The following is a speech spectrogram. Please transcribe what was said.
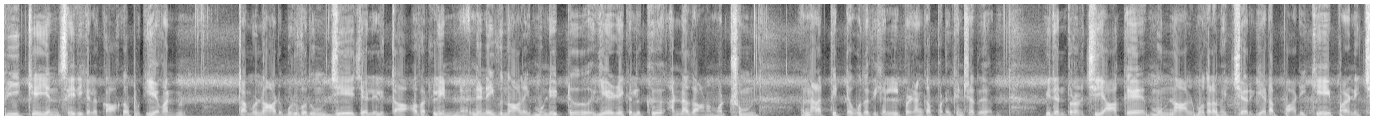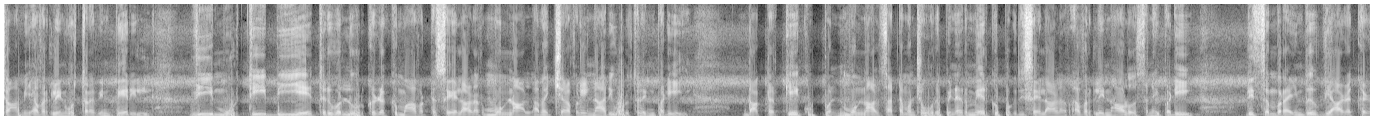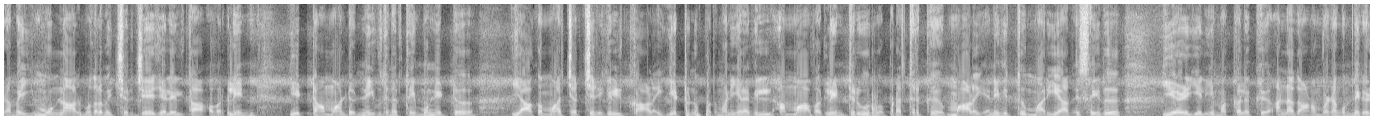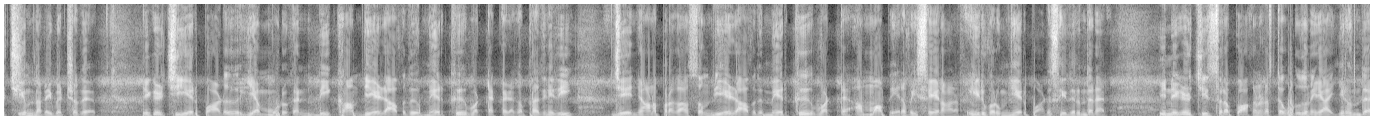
PKN செய்திகளுக்காக புதியவன். தமிழ்நாடு முழுவதும் J Jayalalithaa அவர்களின் நினைவு நாளை முன்னிட்டு ஏழைகளுக்கு அன்னதானம் மற்றும் நலத்திட்ட உதவிகள் வழங்கப்படுகின்றது. இதன் தொடர்ச்சியாக முன்னாள் முதலமைச்சர் எடப்பாடி கே பழனிசாமி அவர்களின் உத்தரவின் பேரில் வி மூர்த்தி பிஏ திருவள்ளூர் கிழக்கு மாவட்ட செயலாளர் முன்னாள் அமைச்சர் அவர்களின் அறிவுறுத்தலின்படி டாக்டர் கே குப்பன் முன்னாள் சட்டமன்ற உறுப்பினர் மேற்கு பகுதி செயலாளர் அவர்களின் ஆலோசனைப்படி டிசம்பர் ஐந்து வியாழக்கிழமை முன்னாள் முதலமைச்சர் ஜெ. ஜெயலலிதா அவர்களின் எட்டாம் ஆண்டு நினைவு தினத்தை முன்னிட்டு யாகம்மா சர்ச்சரியில் காலை எட்டு முப்பது மணியளவில் அம்மா அவர்களின் திருவுருவப் படத்திற்கு மாலை அணிவித்து மரியாதை செய்து ஏழை எளிய மக்களுக்கு அன்னதானம் வழங்கும் நிகழ்ச்சியும் நடைபெற்றது. நிகழ்ச்சி ஏற்பாடு எம். முருகன் பிகாம் ஏழாவது மேற்கு வட்டக்கழக பிரதிநிதி ஜே. ஞானப்பிரகாசம் ஏழாவது மேற்கு வட்ட அம்மா பேரவை செயலாளர் இருவரும் ஏற்பாடு செய்திருந்தனர். இந்நிகழ்ச்சி சிறப்பாக நடத்த உறுதுணையாக இருந்த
